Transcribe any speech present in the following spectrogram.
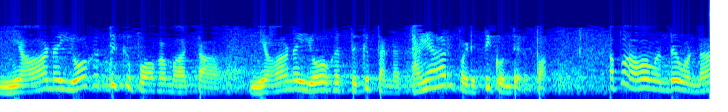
ஞான யோகத்துக்கு போக மாட்டான். ஞான யோகத்துக்கு தன்னை தயார்படுத்தி கொண்டிருப்பான். அப்ப அவன் வந்து ஒன்னா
